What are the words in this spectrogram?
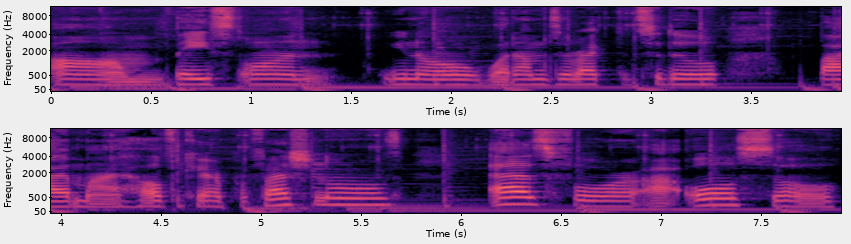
um, based on you know what I'm directed to do by my healthcare professionals. As for, I also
